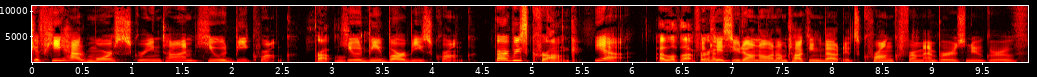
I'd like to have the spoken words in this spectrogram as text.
If he had more screen time, he would be Kronk. probably He would be Barbie's Kronk. Barbie's Kronk. Yeah. I love that for In him. case you don't know what I'm talking about, it's Kronk from Emperor's New Groove.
